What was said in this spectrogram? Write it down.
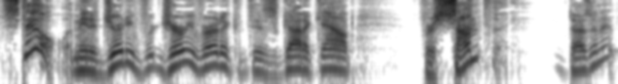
still, I mean, a jury jury verdict has got to count for something, doesn't it?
